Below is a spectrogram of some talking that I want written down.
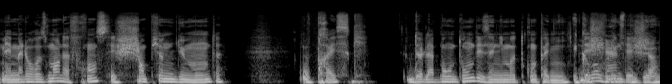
Mais malheureusement, la France est championne du monde, ou presque, de l'abandon des animaux de compagnie, des chiens et des chats.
